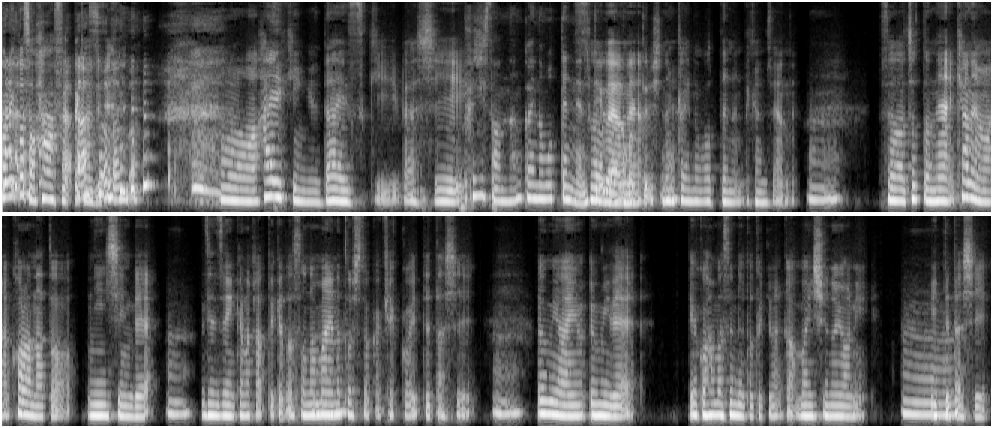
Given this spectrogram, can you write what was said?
これこそハーフって感じ。あそうなんだもう、ハイキング大好きだし、富士山何回登ってんねんってそいううぐらい登ってるし。何ね。回登ってんねんって感じだよね。うん。そう、ちょっとね、去年はコロナと妊娠でうん。全然行けなかったけど、その前の年とか結構行ってたし、うん。海は海で、横浜住んでた時なんか毎週のようにうん。行ってたし、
